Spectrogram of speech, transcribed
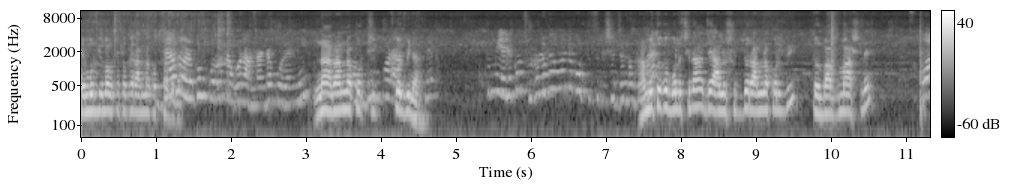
এই মুরগির মাংস তোকে রান্না করতে হবে না না। এরকম করো না গো রান্নাটা করে নি। না রান্না করছি করবি না। তুমি এরকম ছোট লোকের মতো করতেছো কিসের জন্য আমি? তোকে বলেছি না যে আলু সিদ্ধ রান্না করবি তোর বাপ মা আসলে। ও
